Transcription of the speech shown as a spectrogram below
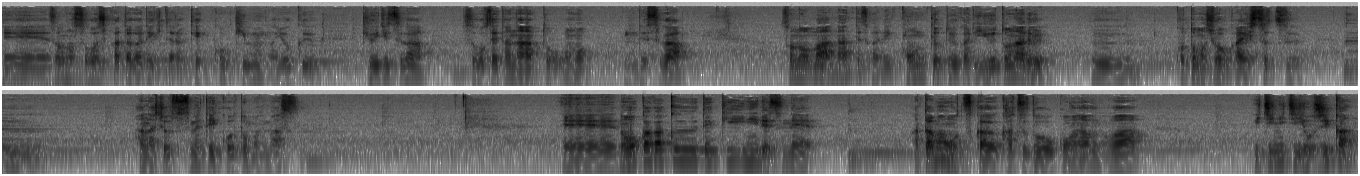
えー、その過ごし方ができたら結構気分がよく休日が過ごせたなと思うんですがそのまあ何ていうんですかね根拠というか理由となることも紹介しつつ話を進めていこうと思います。えー、脳科学的にですね頭を使う活動を行うのは1日4時間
